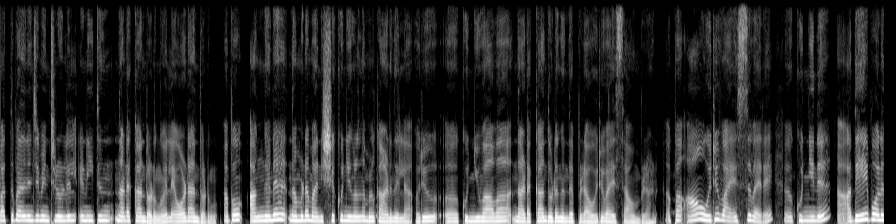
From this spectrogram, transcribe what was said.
പത്ത് പതിനഞ്ച് മിനിറ്റിനുള്ളിൽ എണീറ്റ് നടക്കാൻ തുടങ്ങും അല്ലെ? ഓടാൻ തുടങ്ങും. അപ്പോൾ അങ്ങനെ നമ്മുടെ മനുഷ്യ കുഞ്ഞുങ്ങൾ നമ്മൾ കാണുന്നില്ല. ഒരു കുഞ്ഞുവാവ നടക്കാൻ തുടങ്ങുന്നത് എപ്പോഴാണ് ഒരു വയസ്സാവുമ്പോഴാണ്. അപ്പോൾ ആ ഒരു വയസ്സ് വരെ കുഞ്ഞിന് അതേപോലെ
